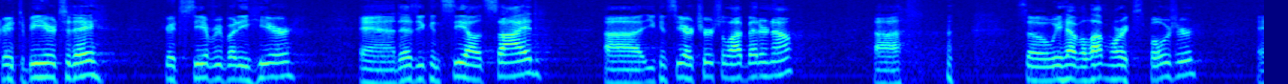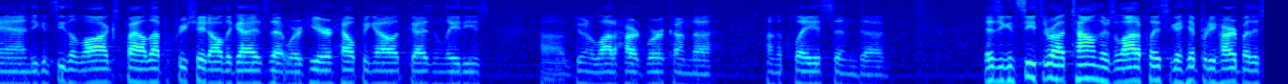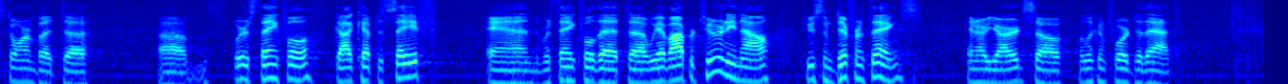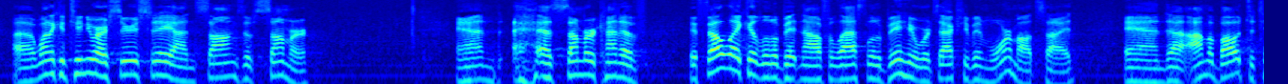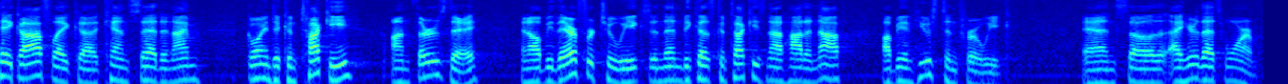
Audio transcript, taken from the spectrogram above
great to be here today. Great to see everybody here. And as you can see outside, uh, you can see our church a lot better now. Uh, so we have a lot more exposure, and you can see the logs piled up. Appreciate all the guys that were here helping out, guys and ladies, uh, doing a lot of hard work on the on the place. And uh, as you can see throughout town, there's a lot of places that get hit pretty hard by the storm, but uh, uh, we're just thankful God kept us safe and we're thankful that uh, we have opportunity now to do some different things in our yard, so we're looking forward to that. Uh, I want to continue our series today on songs of summer. And as summer kind of, it felt like a little bit now for the last little bit here where it's actually been warm outside. And uh, I'm about to take off, like uh, Ken said, and I'm going to Kentucky on Thursday, and I'll be there for two weeks. And then because Kentucky's not hot enough, I'll be in Houston for a week. And so I hear that's warm.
